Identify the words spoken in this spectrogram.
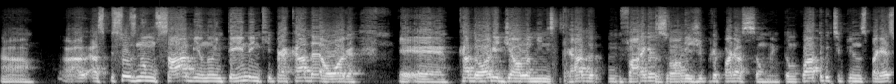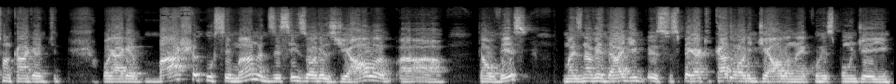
Ah, as pessoas não sabem, não entendem que para cada hora, é, é, cada hora de aula ministrada tem várias horas de preparação. Né? Então, quatro disciplinas parece uma carga horária baixa por semana, 16 horas de aula, ah, talvez, mas na verdade, se pegar que cada hora de aula né, corresponde aí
